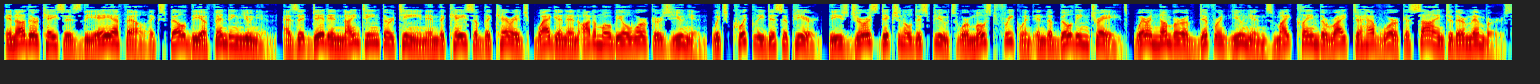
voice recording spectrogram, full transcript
In other cases the AFL expelled the offending union, as it did in 1913 in the case of the Carriage, Wagon and Automobile Workers Union which quickly disappeared. These jurisdictional disputes were most frequent in the building trades, where a number of different unions might claim the right to have work assigned to their members.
